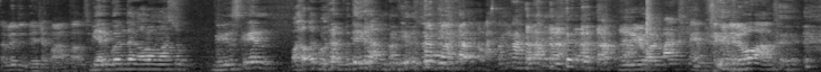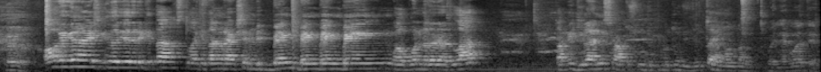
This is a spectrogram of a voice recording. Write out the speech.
Tapi itu diajak mangkal sih. Biar gue ntar kalau masuk green screen, pala gue rambutnya hilang. Jadi One Punch Man. Segini doang. Oke guys, itu aja dari kita setelah kita nge-reaction Big Bang, bang bang bang, walaupun rada telat. Tapi gila ini 177 juta yang nonton. Banyak banget ya.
